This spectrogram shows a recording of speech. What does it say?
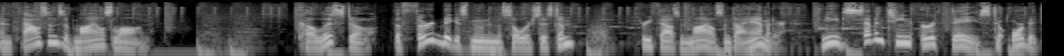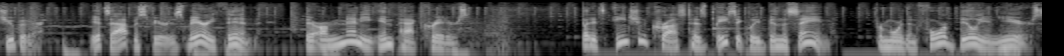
and thousands of miles long. Callisto, the third biggest moon in the solar system, 3,000 miles in diameter, needs 17 Earth days to orbit Jupiter. Its atmosphere is very thin. There are many impact craters. But its ancient crust has basically been the same for more than 4 billion years.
